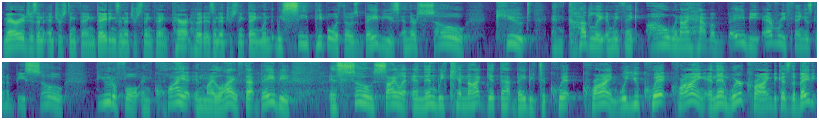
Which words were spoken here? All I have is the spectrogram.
Marriage is an interesting thing. Dating is an interesting thing. Parenthood is an interesting thing. When we see people with those babies and they're so cute and cuddly, and we think, oh, when I have a baby, everything is going to be so beautiful and quiet in my life. That baby is so silent, and then we cannot get that baby to quit crying. Will you quit crying? And then we're crying because the baby,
